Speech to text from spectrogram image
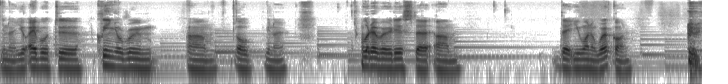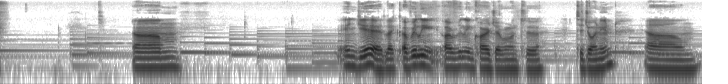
you know you're able to clean your room um or you know whatever it is that um that you want to work on. Um and yeah like i really i really encourage everyone to to join in. Um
